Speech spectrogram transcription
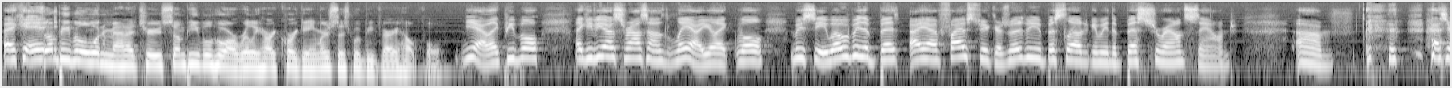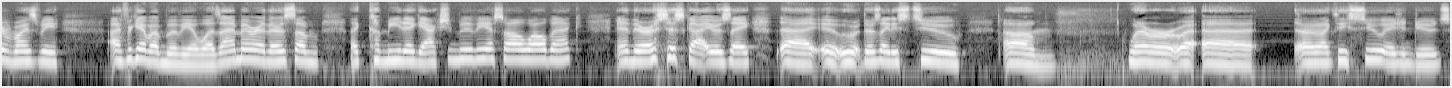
like it, Some people it wouldn't matter to. Some people who are really hardcore gamers, this would be very helpful. Yeah, like people, like if you have a surround sound layout, you're like, well, let me see, what would be the best? I have five speakers. What would be the best layout to give me the best surround sound? Um, actually reminds me, I forget what movie it was. I remember there was some like comedic action movie I saw a while back, and there was this guy. It was like, uh, there's like these two, um, whatever, uh, uh, like these two Asian dudes.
